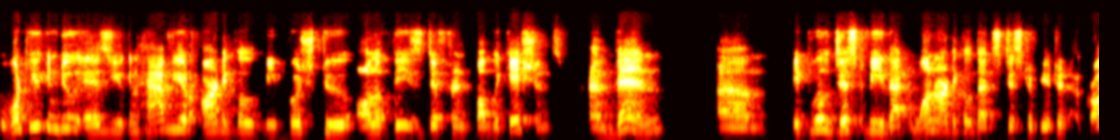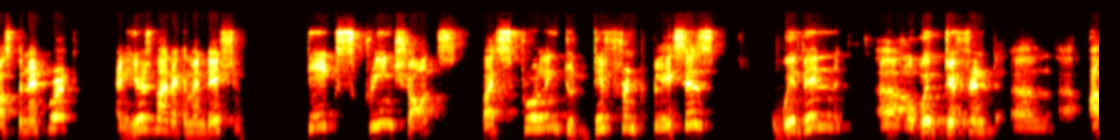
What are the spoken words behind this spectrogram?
what you can do is you can have your article be pushed to all of these different publications, and then um, it will just be that one article that's distributed across the network. And here's my recommendation. Take screenshots by scrolling to different places within uh, with different um, uh,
